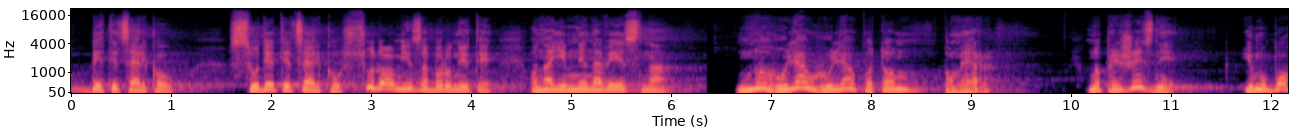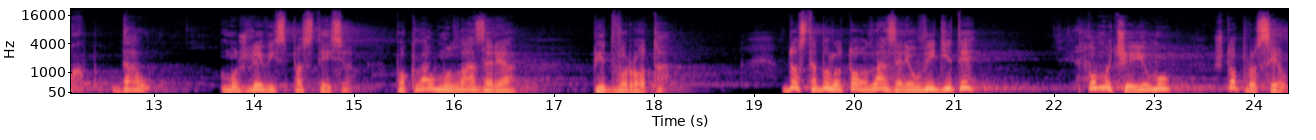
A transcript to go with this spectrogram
бити церков, судити церков, судом її заборонити. Вона їм ненависна. Но гуляв, гуляв, потім помер. Но при житті йому Бог дав можливість спастися, поклав му Лазаря під ворота. Доста було того Лазаря увидіти, помочи йому, що просив.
